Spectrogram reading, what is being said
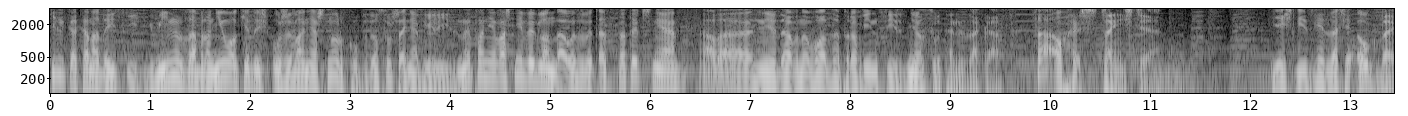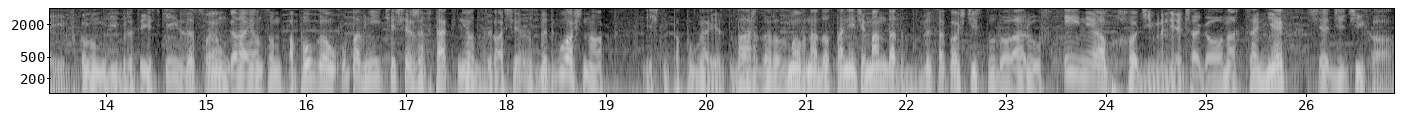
Kilka kanadyjskich gmin zabroniło kiedyś używania sznurków do suszenia bielizny, ponieważ nie wyglądały zbyt estetycznie, ale niedawno władze prowincji zniosły ten zakaz. Całe szczęście! Jeśli zwiedzacie Oak Bay w Kolumbii Brytyjskiej ze swoją gadającą papugą, upewnijcie się, że ptak nie odzywa się zbyt głośno. Jeśli papuga jest bardzo rozmowna, dostaniecie mandat w wysokości 100 dolarów. I nie obchodzi mnie, czego ona chce, niech siedzi cicho.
